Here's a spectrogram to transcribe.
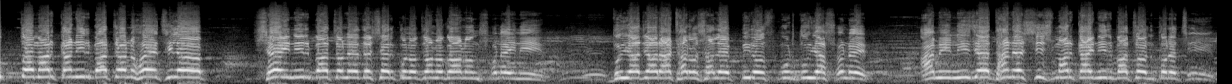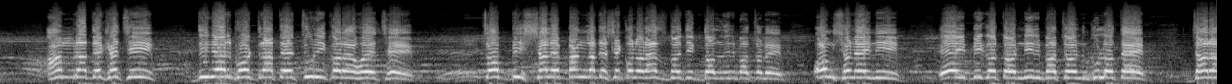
উত্তমার্কা নির্বাচন হয়েছিল। সেই নির্বাচনে দেশের কোনো জনগণ অংশ নেয়নি দুই হাজার আঠারো সালে পিরোজপুর দুই আসনে আমি নিজে ধানের শীষ মার্কায় নির্বাচন করেছি। আমরা দেখেছি দিনের ভোট রাতে চুরি করা হয়েছে। চব্বিশ সালে বাংলাদেশে কোনো রাজনৈতিক দল নির্বাচনে অংশ নেয়নি। এই বিগত নির্বাচনগুলোতে যারা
